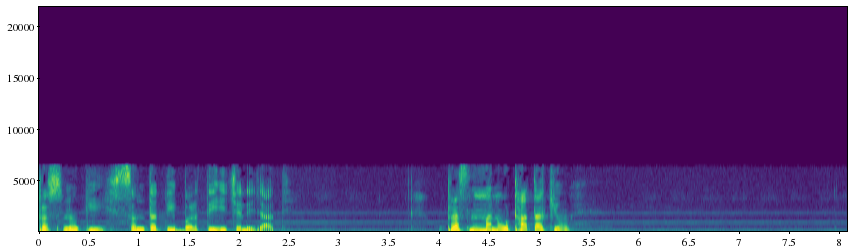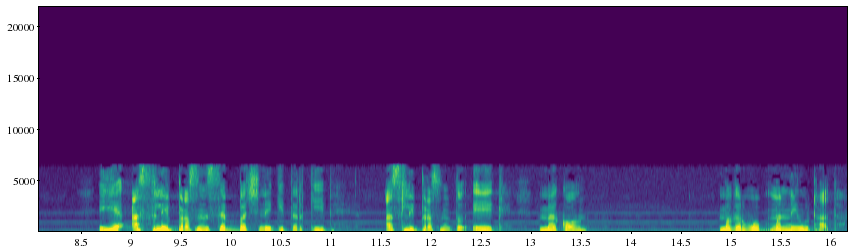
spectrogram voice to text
प्रश्नों की संतति बढ़ती ही चली जाती। प्रश्न मन उठाता क्यों है? यह असली प्रश्न से बचने की तरकीब है। असली प्रश्न तो एक है, मैं कौन? मगर वो मन नहीं उठाता।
